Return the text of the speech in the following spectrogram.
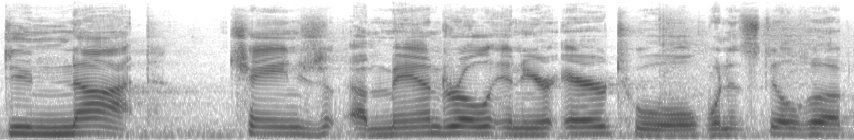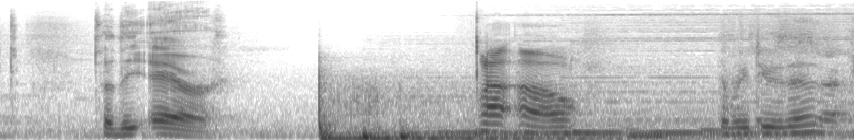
Do not change a mandrel in your air tool when it's still hooked to the air. Uh-oh. Did we do that?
